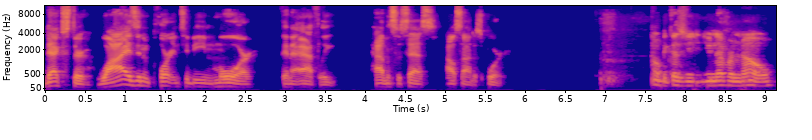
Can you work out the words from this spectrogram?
Dexter, why is it important to be more than an athlete, having success outside of sport? Oh, because you, you never know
